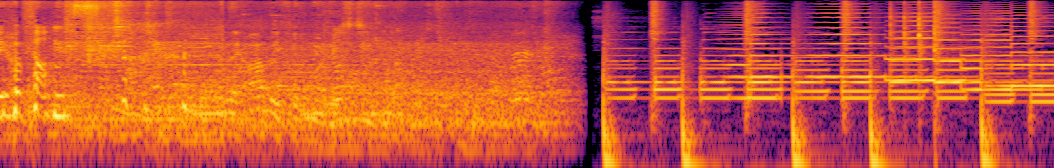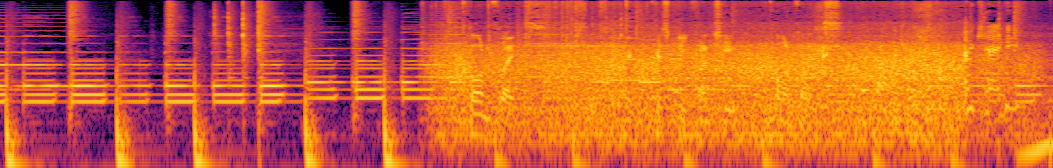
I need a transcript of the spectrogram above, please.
your thumbs. They hardly fit my wrist. Cornflakes. The crispy, crunchy cornflakes. Okay.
